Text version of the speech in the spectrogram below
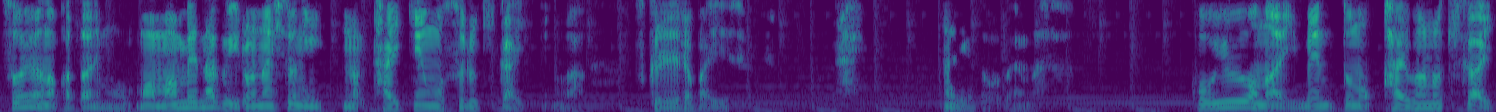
そういうような方にも、まあ、まんべんなくいろんな人に体験をする機会っていうのが作れればいいですよね。はい。ありがとうございます。こういうようなイベントの会話の機会っ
